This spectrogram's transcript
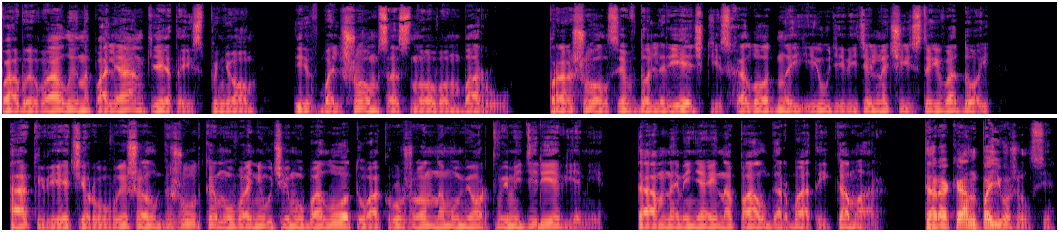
Побывал и на полянке этой с пнем, и в большом сосновом бару. Прошелся вдоль речки с холодной и удивительно чистой водой, а к вечеру вышел к жуткому вонючему болоту, окруженному мертвыми деревьями. Там на меня и напал горбатый комар. Таракан поежился.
